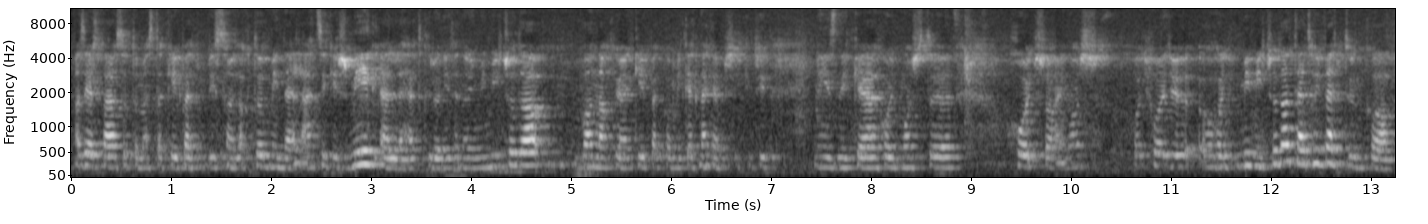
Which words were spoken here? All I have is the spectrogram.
Azért választottam ezt a képet, viszonylag több minden látszik, és még el lehet különíteni, hogy mi micsoda. Vannak olyan képek, amiket nekem is egy kicsit nézni kell, hogy most, hogy sajnos, hogy, hogy, hogy mi micsoda. Tehát, hogy vettünk a,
